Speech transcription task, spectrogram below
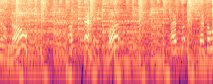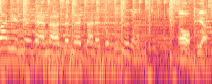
No, Okay. but That's that's a lot easier than uh, sitting there trying to dig through the. oh yes,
